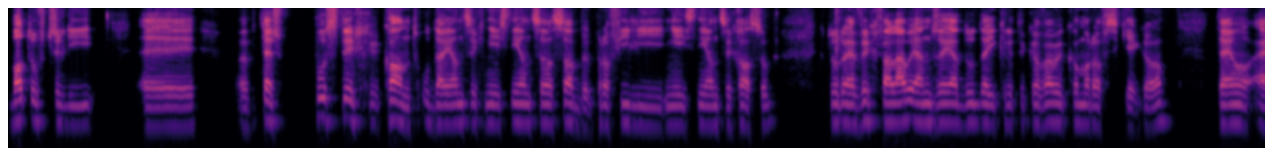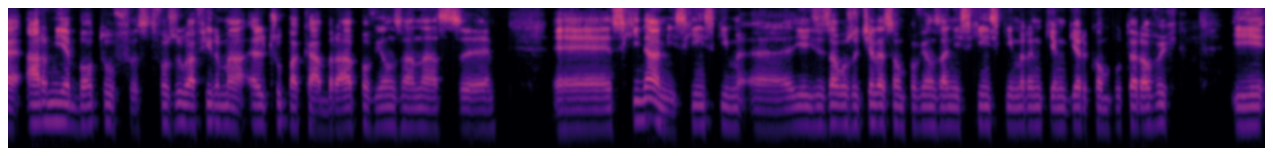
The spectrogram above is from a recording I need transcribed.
botów, czyli też pustych kont udających nieistniejące osoby, profili nieistniejących osób, które wychwalały Andrzeja Dudę i krytykowały Komorowskiego. Tę e, armię botów stworzyła firma El Chupacabra, powiązana z, e, z Chinami, z chińskim, e, jej założyciele są powiązani z chińskim rynkiem gier komputerowych i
